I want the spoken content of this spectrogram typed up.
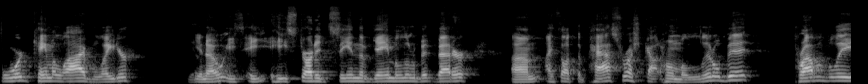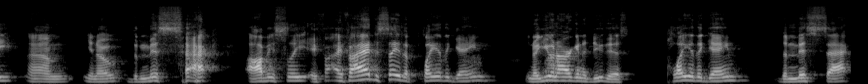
Ford came alive later. Yep. You know, he, he, he started seeing the game a little bit better. Um, I thought the pass rush got home a little bit. Probably, um, you know, the missed sack. Obviously, if I, if I had to say the play of the game, you know, you and I are going to do this. Play of the game, the missed sack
